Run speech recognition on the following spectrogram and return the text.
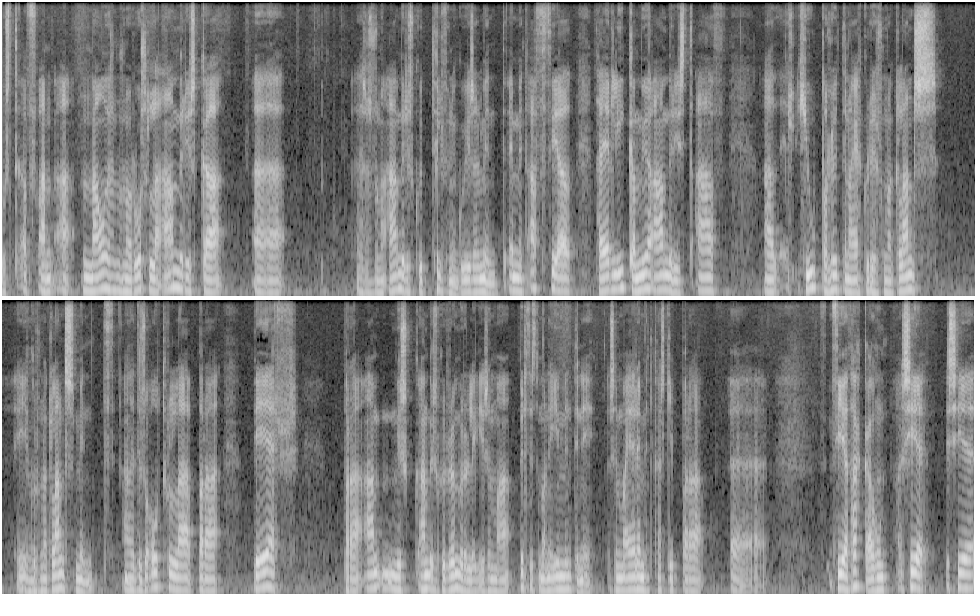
úst, að, að ná þessum svona rosalega ameríska uh, þessar svona amerísku tilfinningu í þessar mynd, einmitt af því að það er líka mjög ameríst að, að hjúpa hlutina í eitthvað svona glans í eitthvað svona glansmynd að þetta er svo ótrúlega bara ber bara amerísku, amerísku raunverulegi sem að byrtist manni í myndinni sem að er einmitt kannski bara uh, því að þakka að hún sé, sé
